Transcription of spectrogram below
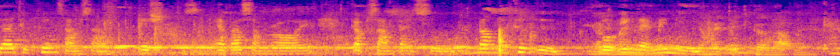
ได้คือเครื่อง 33 H Airbus 300 กับ 380 นอกนั้นเครื่องอื่น Boeing เลยไม่มียังไม่ติดเครื่องรับเลยค่ะ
